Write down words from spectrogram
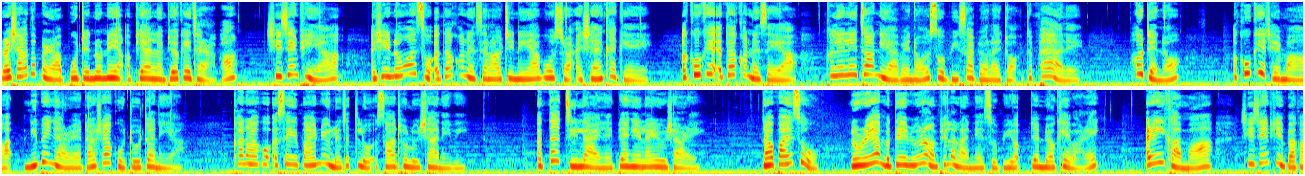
ရုရှားသမ္မတပူတင်တို့နဲ့အပြန်အလှန်ပြောခဲ့ကြတာပါရှီကျင်းဖျင်ကအရင်တော့ဆိုအသက်80လောက်တည်နေရဖို့ဆိုတာအရန်ခက်ခဲ့တယ်အခုခေတ်အသက်80ကကလေးလေးကြနေရပဲနော်ဆိုပြီးစပြောလိုက်တော့တစ်ဖက်ကလည်းဟုတ်တယ်နော်အခုခေတ်ထဲမှာနီးပညာတွေကတောက်လျှောက်ကိုတိုးတက်နေရခန္ဓာကိုယ်အစိပ်ပိုင်းတွေလည်းတက်တလို့အစားထိုးလို့ရနေပြီအသက်ကြီးလာရင်လည်းပြန်ငင်လိုက်လို့ရတယ်နောက်ပိုင်းဆိုလူတွေကမတင်မျိုးတောင်ဖြစ်လာနိုင်နေဆိုပြီးတော့ပြန်ပြောခဲ့ပါတယ်အဲ့ဒီအခါမှာရှီချင်းဖြင်ဘက်က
